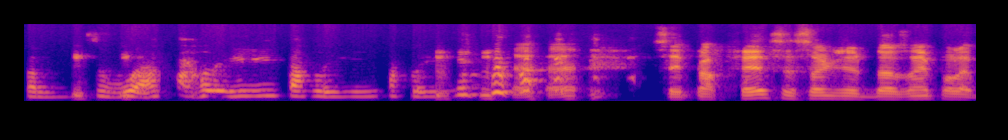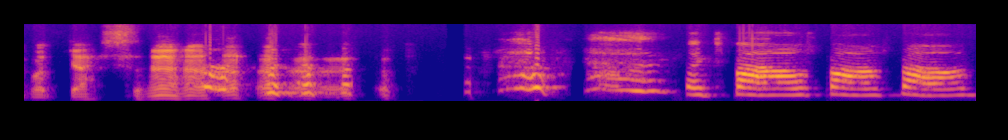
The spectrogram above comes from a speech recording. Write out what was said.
comme tu vois, parler, parler, parler. c'est parfait, c'est ça que j'ai besoin pour le podcast. Fait que je parle, je parle, je parle,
